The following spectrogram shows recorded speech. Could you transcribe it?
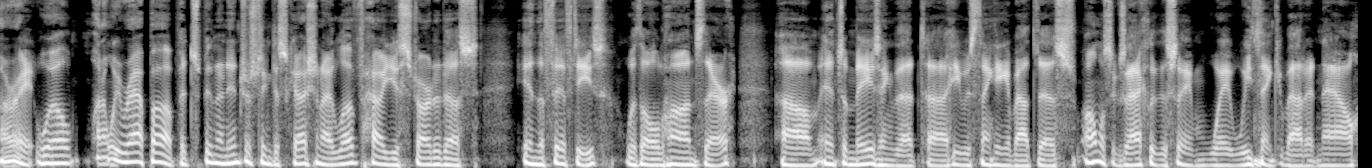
All right. Well, why don't we wrap up? It's been an interesting discussion. I love how you started us in the 50s with old Hans there. Um, it's amazing that uh, he was thinking about this almost exactly the same way we think about it now.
